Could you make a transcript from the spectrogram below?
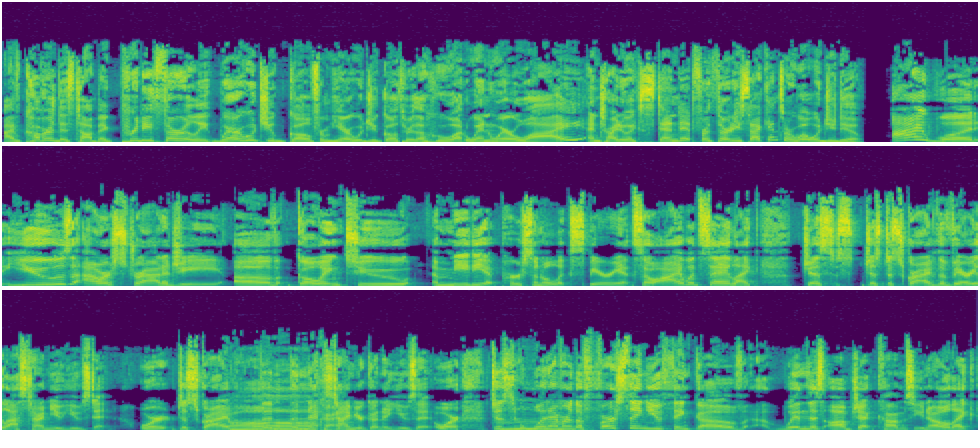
I've covered this topic pretty thoroughly. Where would you go from here? Would you go through the who, what, when, where, why and try to extend it for 30 seconds or what would you do? I would use our strategy of going to immediate personal experience. So I would say like just, just describe the very last time you used it or describe oh, the, the, oh, next okay. time you're going to use it or just mm. whatever the first thing you think of when this object comes, you know, like,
